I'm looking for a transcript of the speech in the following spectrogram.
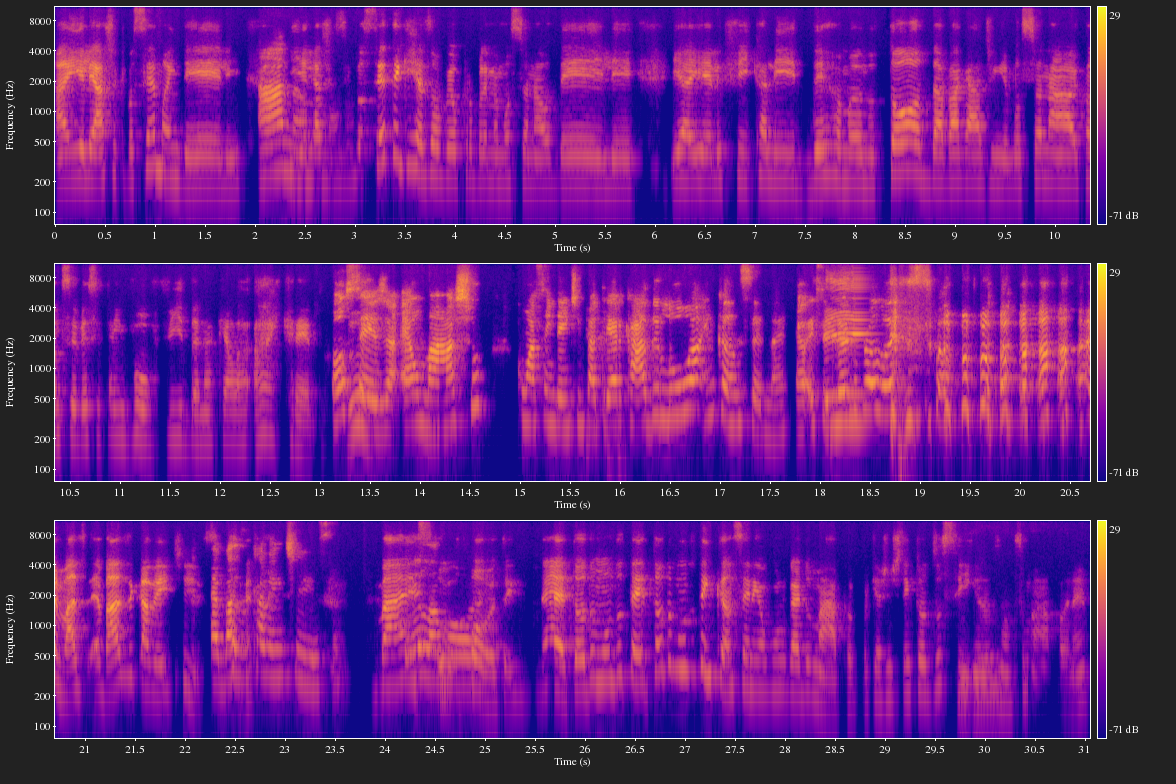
Aí ele acha que você é mãe dele. Ah, não. E ele acha que você tem que resolver o problema emocional dele. E aí ele fica ali derramando toda a bagagem emocional. E quando você vê, você está envolvida naquela. Ai, credo. Ou uh. seja, é o macho com ascendente em patriarcado e lua em câncer, né? É esse grande problema. é, basicamente isso. É basicamente né? isso. Mas, Pelo amor. Pô, tem, né, todo mundo tem, todo mundo tem câncer em algum lugar do mapa, porque a gente tem todos os signos uhum. no nosso mapa, né?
